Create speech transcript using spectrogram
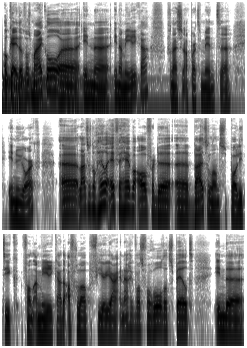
Oké, dat was Michael uh, in, uh, in Amerika vanuit zijn appartement uh, in New York. laten we het nog heel even hebben over de buitenlandse politiek van Amerika de afgelopen vier jaar. En eigenlijk wat voor rol dat speelt in de,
